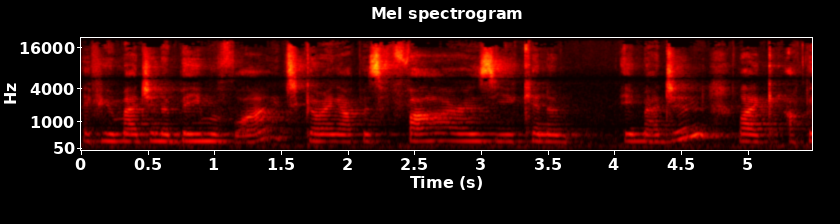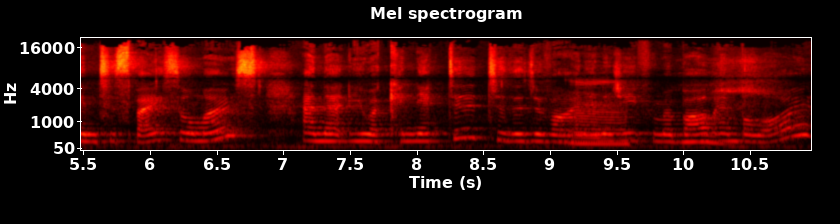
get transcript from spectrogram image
If you imagine a beam of light going up as far as you can imagine, like up into space almost, and that you are connected to the divine energy from above and below.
